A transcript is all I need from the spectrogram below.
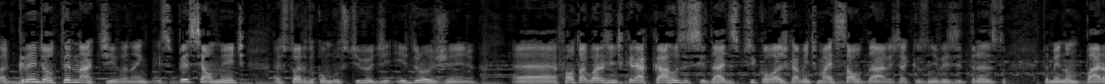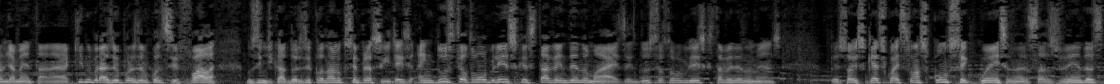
a grande alternativa, né? especialmente a história do combustível de hidrogênio. É, falta agora a gente criar carros e cidades psicologicamente mais saudáveis, já que os níveis de trânsito também não param de aumentar. Né? Aqui no Brasil, por exemplo, quando se fala nos indicadores econômicos, sempre é o seguinte: a indústria automobilística está vendendo mais, a indústria automobilística está vendendo menos. O pessoal esquece quais são as consequências né, dessas vendas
